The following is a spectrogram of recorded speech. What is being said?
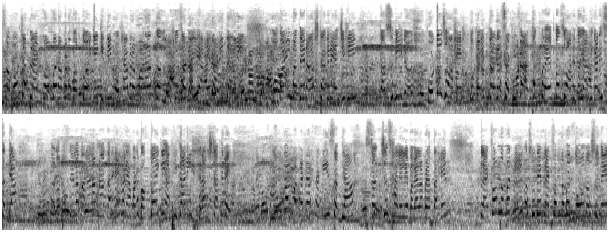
समोरच्या प्लॅटफॉर्मवर आपण बघतोय की किती मोठ्या प्रमाणात लोक जमलेली आहेत आणि त्यांनी मोबाईलमध्ये राज ठाकरे यांची ही तस्वीर फोटो जो आहे तो कैद करण्यासाठीचा अथक प्रयत्न जो आहे तो या ठिकाणी सध्या असलेला बघायला मिळत आहे आणि आपण बघतोय की राज ठाकरे लोकल पकडण्यासाठी सध्या सज्ज झालेले बघायला मिळत आहेत. प्लॅटफॉर्म नंबर एक असू दे प्लॅटफॉर्म नंबर दोन असू दे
